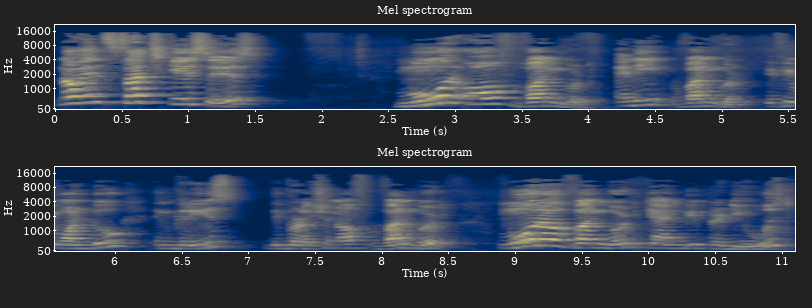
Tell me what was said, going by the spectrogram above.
Now in such cases, more of one good, any one good, if you want to increase the production of one good, more of one good can be produced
